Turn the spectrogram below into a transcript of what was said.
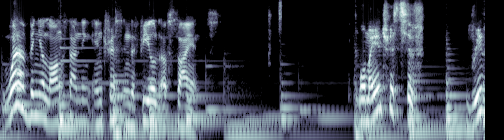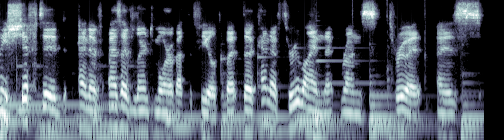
what have been your long-standing interests in the field of science? Well, my interests have really shifted kind of as I've learned more about the field, but the kind of through line that runs through it is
